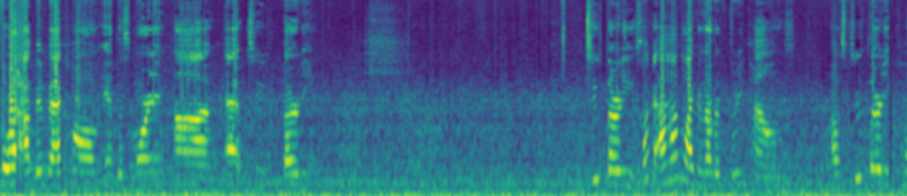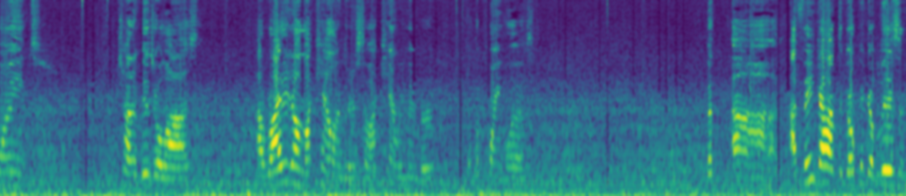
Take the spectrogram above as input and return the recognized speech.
four. I've been back home, and this morning um, at 2:30, 2:30. So I, I have like another three pounds. I was 230 point. I'm trying to visualize. I write it on my calendar, so I can't remember what the point was. But uh, I think I have to go pick up Liz in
